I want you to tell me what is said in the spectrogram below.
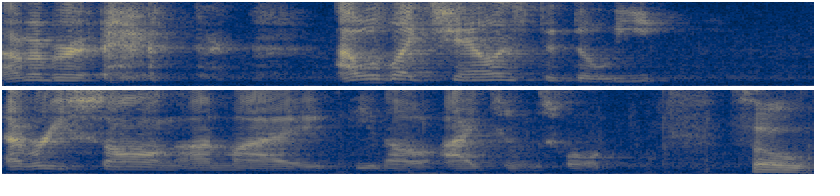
I remember, I was like challenged to delete every song on my, you know, iTunes folder. So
